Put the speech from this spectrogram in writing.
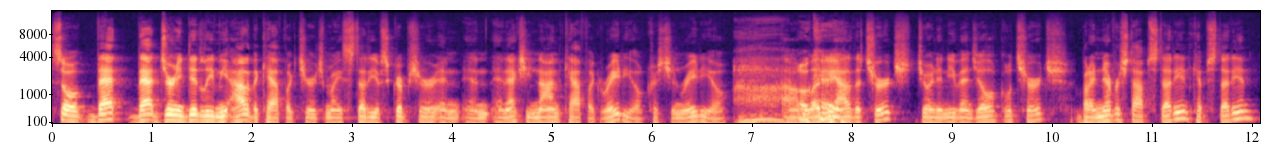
So that that journey did lead me out of the Catholic Church. My study of Scripture and and, and actually non-Catholic radio, Christian radio, ah, um, okay. led me out of the church. Joined an evangelical church, but I never stopped studying. Kept studying.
